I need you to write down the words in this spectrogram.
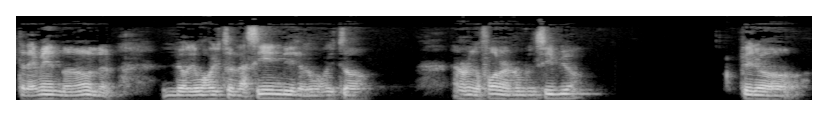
tremendo, ¿no? Lo, que hemos visto en las indies, lo que hemos visto en Ring of en un principio. Pero,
